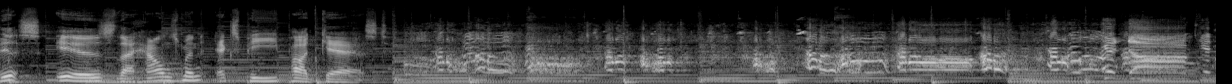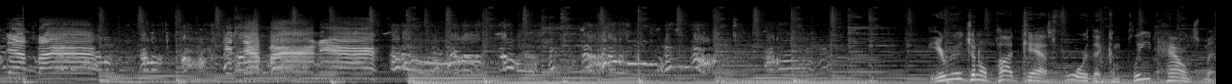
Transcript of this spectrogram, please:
This is the Houndsman XP podcast. Good dog, get that bear. Get that bear in The original podcast for the complete Houndsman.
